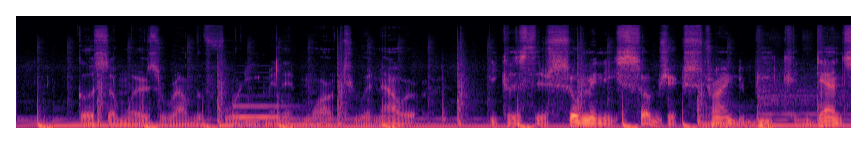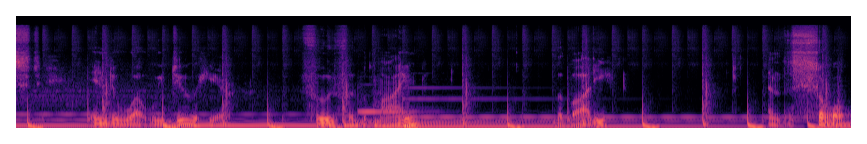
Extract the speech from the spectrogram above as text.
go somewhere around the 40 minute mark to an hour because there's so many subjects trying to be condensed into what we do here food for the mind, the body, and the soul.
